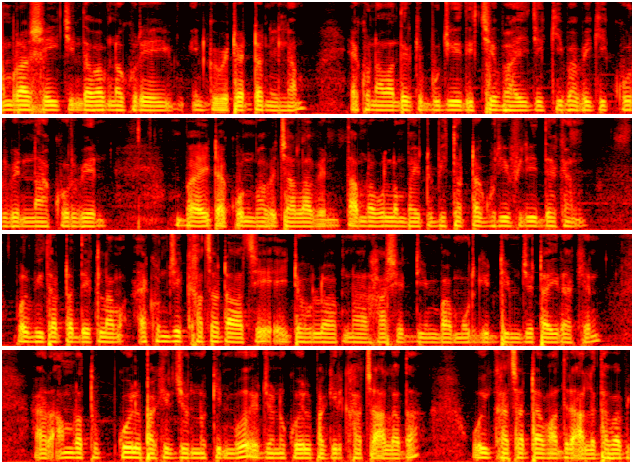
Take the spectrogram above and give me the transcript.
আমরা সেই চিন্তা ভাবনা করে এই ইনকিউবেটরটা নিলাম। এখন আমাদেরকে বুঝিয়ে দিচ্ছে ভাই যে কীভাবে কি করবেন, না করবেন বা এটা কোনভাবে চালাবেন। তা আমরা বললাম, ভাই, একটু ভিতরটা ঘুরিয়ে ফিরিয়ে দেখান। পর ভিতরটা দেখলাম, এখন যে খাঁচাটা আছে, এইটা হলো আপনার হাঁসের ডিম বা মুরগির ডিম যেটাই রাখেন আর আমরা তো কোয়েল পাখির জন্য কিনবো, এর জন্য কোয়েল পাখির খাঁচা আলাদা। ওই খাঁচাটা আমাদের আলাদাভাবে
